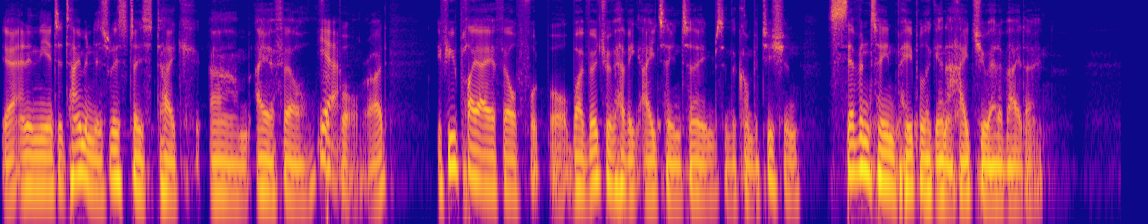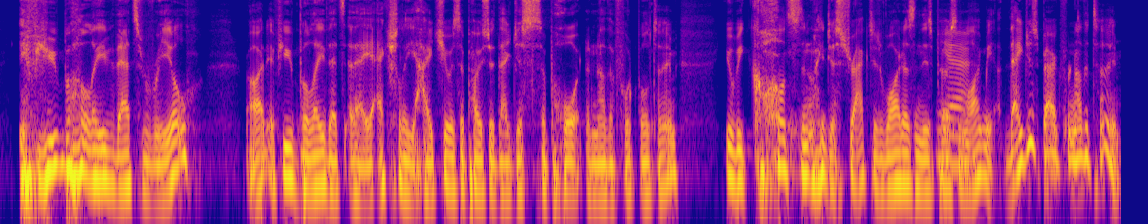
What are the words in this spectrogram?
Yeah. And in the entertainment industry, let's just take um, AFL football, yeah. right? If you play AFL football, by virtue of having 18 teams in the competition, 17 people are going to hate you out of 18. If you believe that's real, right? If you believe that they actually hate you as opposed to they just support another football team, you'll be constantly distracted. Why doesn't this person yeah. like me? They just bag for another team.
